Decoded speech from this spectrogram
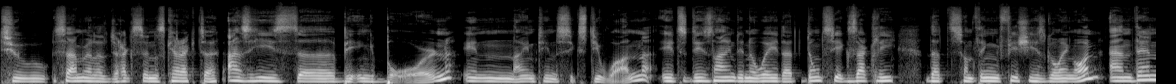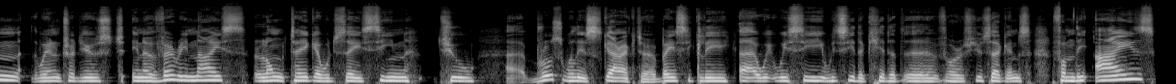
to Samuel L. Jackson's character as he's uh, being born in 1961. It's designed in a way that don't see exactly that something fishy is going on. And then we're introduced in a very nice long take, I would say, scene to uh, Bruce Willis' character. Basically, uh, we, we see we see the kid at, uh, for a few seconds from the eyes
